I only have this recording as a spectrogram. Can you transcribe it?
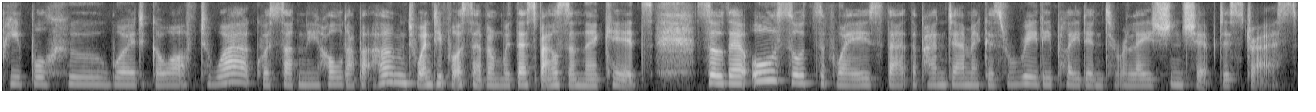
People who would go off to work were suddenly holed up at home 24 7 with their spouse and their kids. So there are all sorts of ways that the pandemic has really played into relationship distress.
